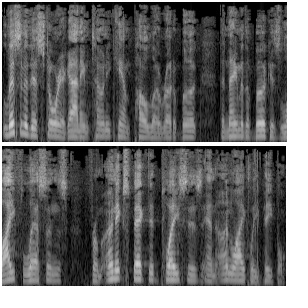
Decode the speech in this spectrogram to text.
Listen to this story. A guy named Tony Campolo wrote a book. The name of the book is Life Lessons from Unexpected Places and Unlikely People.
